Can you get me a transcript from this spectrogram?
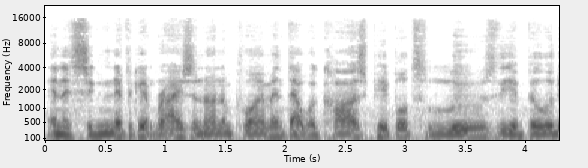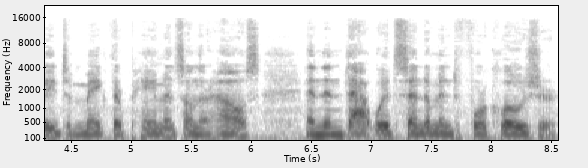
and a significant rise in unemployment that would cause people to lose the ability to make their payments on their house, and then that would send them into foreclosure.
